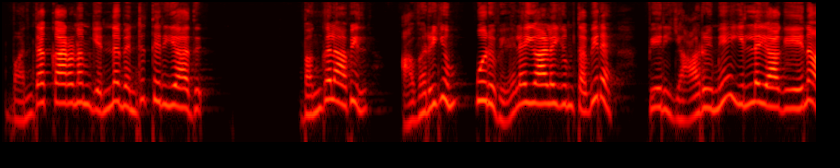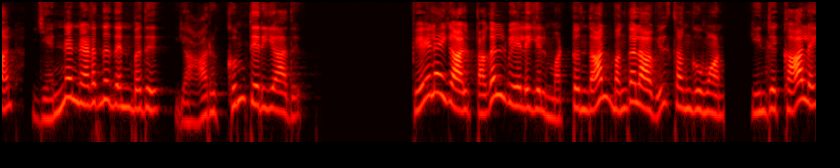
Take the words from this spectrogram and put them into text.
வந்த காரணம் என்னவென்று தெரியாது. பங்களாவில் அவரையும் ஒரு வேலையாளையும் தவிர வேறு யாருமே இல்லையாகையினால் என்ன நடந்ததென்பது யாருக்கும் தெரியாது. வேலையாள் பகல் வேளையில் மட்டும்தான் பங்களாவில் தங்குவான். இன்று காலை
